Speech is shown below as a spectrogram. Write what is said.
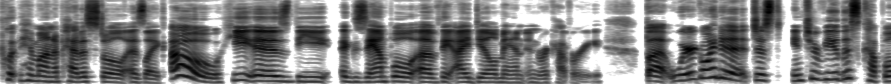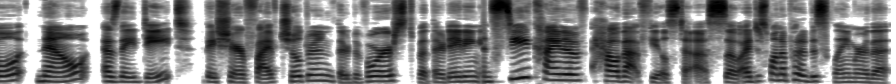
put him on a pedestal as like, oh, he is the example of the ideal man in recovery. But we're going to just interview this couple now as they date. They share five children, they're divorced, but they're dating, and see kind of how that feels to us. So I just want to put a disclaimer that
